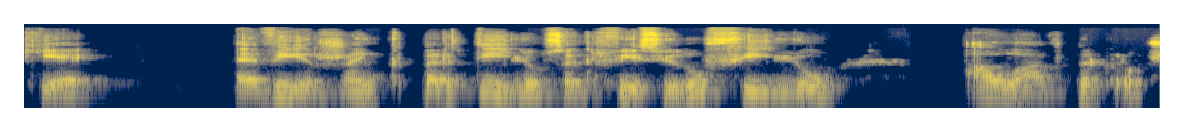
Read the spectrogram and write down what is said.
que é a Virgem que partilha o sacrifício do filho ao lado da cruz.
